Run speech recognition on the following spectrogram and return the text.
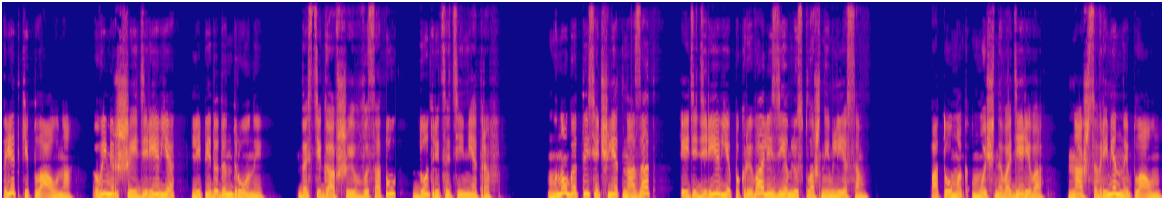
Предки плауна – вымершие деревья лепидодендроны, достигавшие в высоту до 30 метров. Много тысяч лет назад эти деревья покрывали землю сплошным лесом. Потомок мощного дерева, наш современный плаун,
